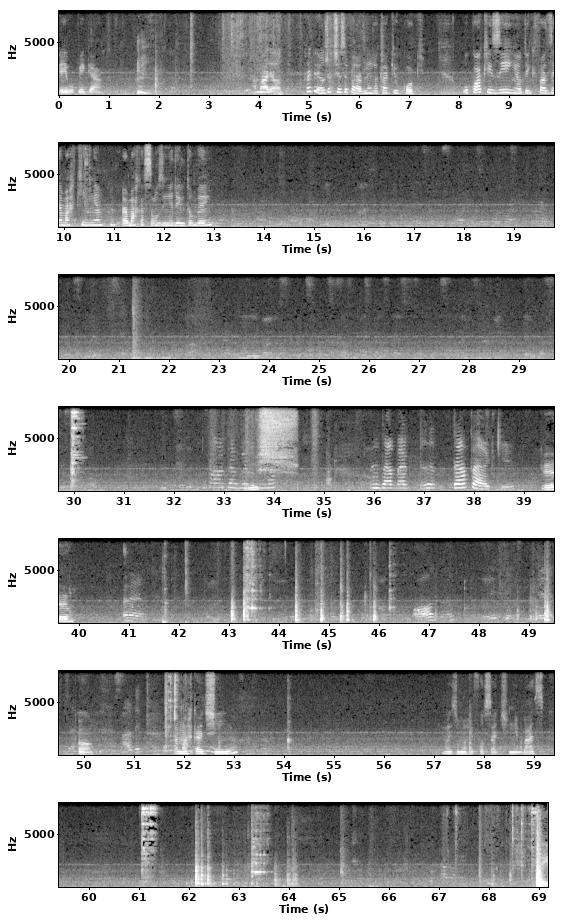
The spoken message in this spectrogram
E aí eu vou pegar amarela. Cadê? Eu já tinha separado, né? Já tá aqui o coque. O coquezinho tem que fazer a marquinha, a marcaçãozinha dele também. É. Ó, tá marcadinho. Mais uma reforçadinha básica.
